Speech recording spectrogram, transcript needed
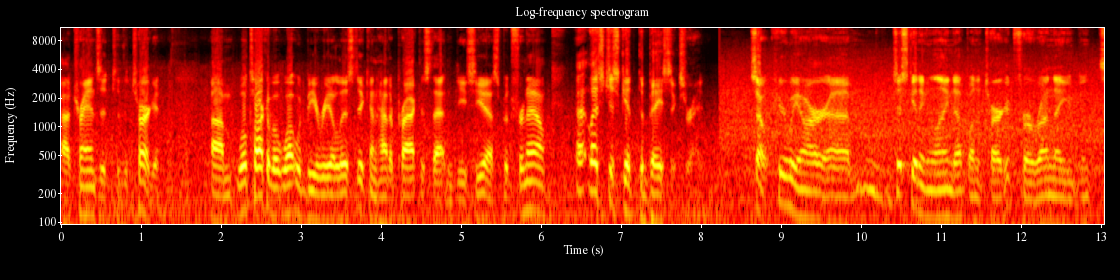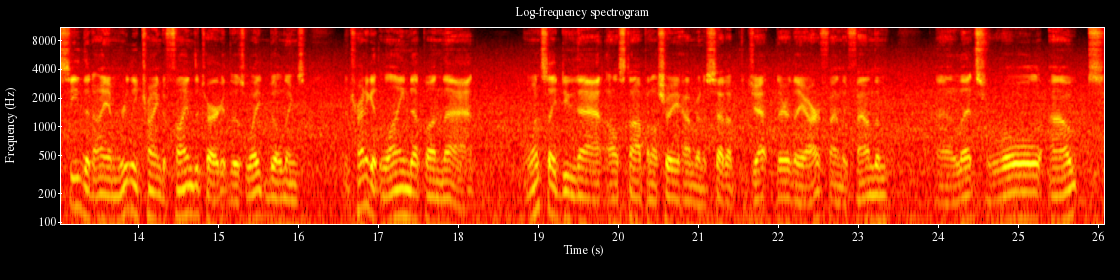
uh, transit to the target. Um, we'll talk about what would be realistic and how to practice that in DCS, but for now, uh, let's just get the basics right. So here we are, uh, just getting lined up on a target for a run. Now you can see that I am really trying to find the target, those white buildings. I'm trying to get lined up on that. Once I do that, I'll stop and I'll show you how I'm going to set up the jet. There they are, finally found them. Uh, let's roll out,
